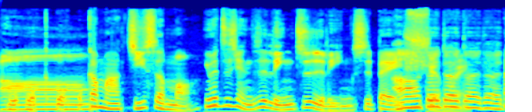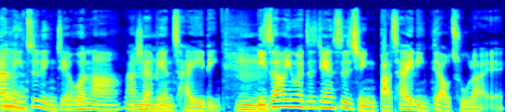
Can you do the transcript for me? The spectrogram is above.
我我我我干嘛急什么？因为之前是林志玲是被选为，啊、对，对对对对，但林志玲结婚啦，那现在变蔡依林。嗯，你知道因为这件事情把蔡依林调出来哎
